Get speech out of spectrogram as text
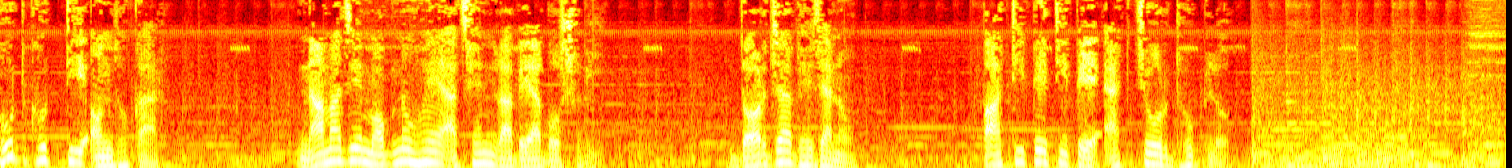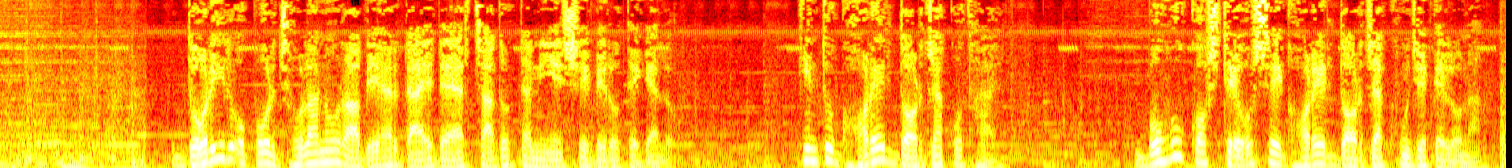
ঘুটঘুটটি অন্ধকার। নামাজে মগ্ন হয়ে আছেন রাবেয়া বসরি। দরজা ভেজানো। পা টিপে টিপে এক চোর ঢুকল। দড়ির ওপর ঝোলানো রাবেয়ার গায়ে দেয়ার চাদরটা নিয়ে সে বেরোতে গেল। কিন্তু ঘরের দরজা কোথায়? বহু কষ্টেও সে ঘরের দরজা খুঁজে পেল না।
